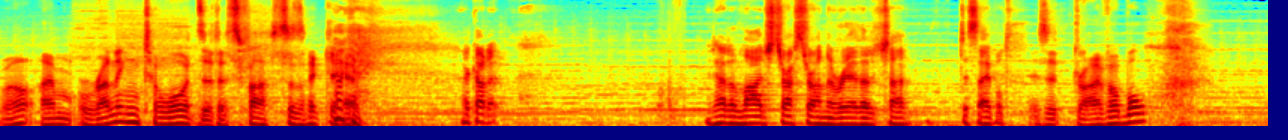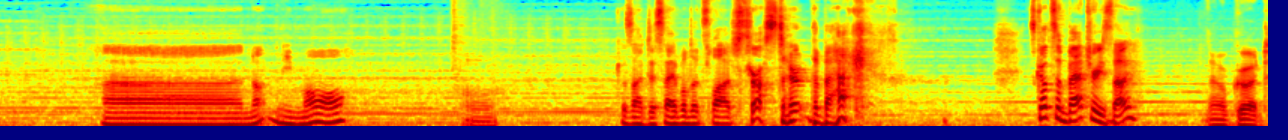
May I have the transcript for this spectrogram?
Well, I'm running towards it as fast as I can. Okay. I got it. It had a large thruster on the rear that I disabled. Is it drivable? Uh, not anymore. Oh. Because I disabled its large thruster at the back. it's got some batteries though. No good.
